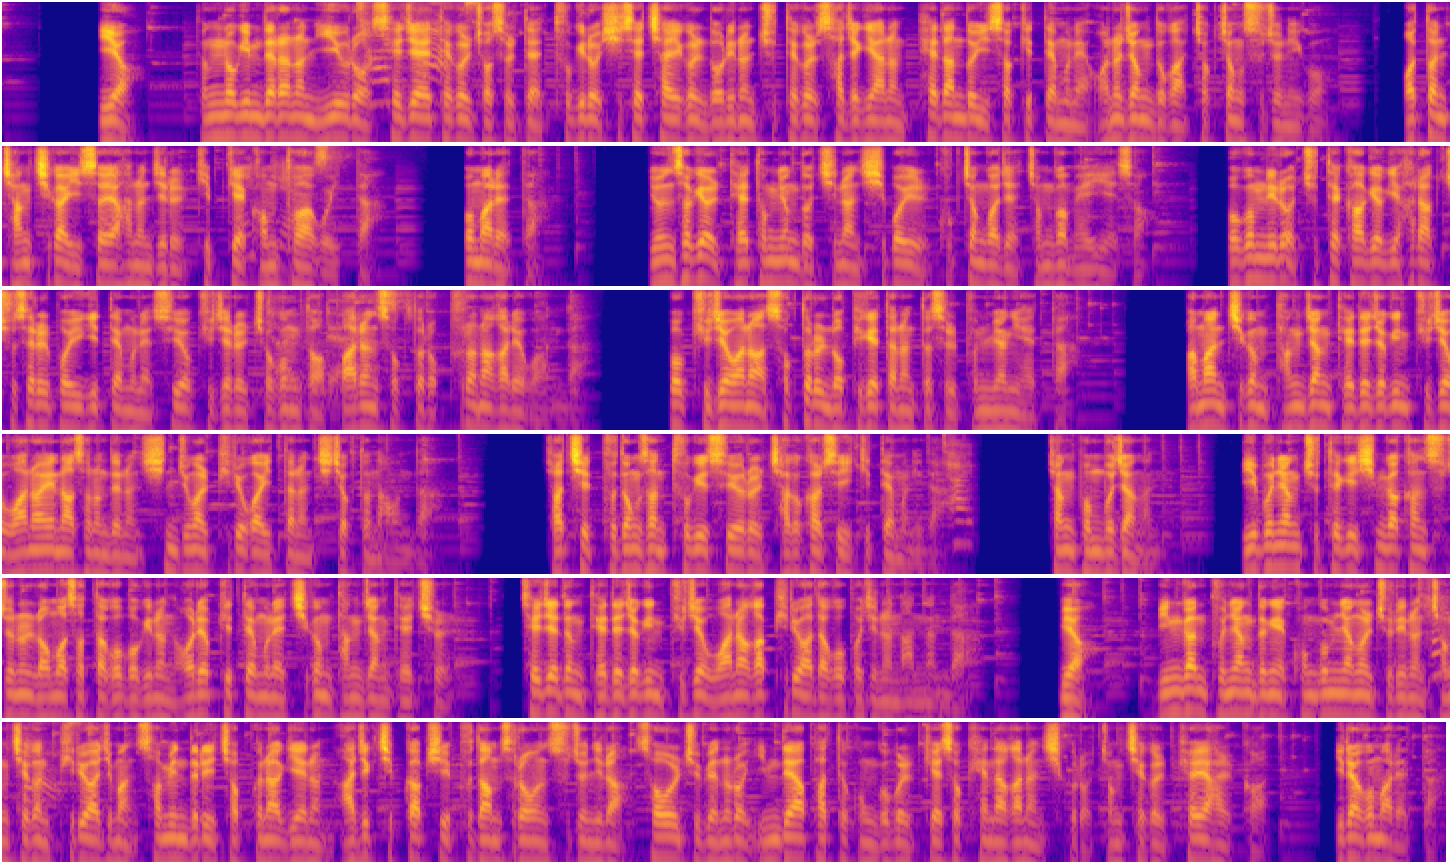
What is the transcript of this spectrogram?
이어 등록임대라는 이유로 세제 혜택을 줬을 때 투기로 시세 차익을 노리는 주택을 사재기 하는 폐단도 있었기 때문에 어느 정도가 적정 수준이고 어떤 장치가 있어야 하는지를 깊게 검토하고 있다. 고 말했다. 윤석열 대통령도 지난 15일 국정과제 점검회의에서 고금리로 주택가격이 하락 추세를 보이기 때문에 수요 규제를 조금 더 빠른 속도로 풀어나가려고 한다. 꼭 규제 완화 속도를 높이겠다는 뜻을 분명히 했다. 다만 지금 당장 대대적인 규제 완화에 나서는 데는 신중할 필요가 있다는 지적도 나온다. 자칫 부동산 투기 수요를 자극할 수 있기 때문이다. 장 본부장은 미분양 주택이 심각한 수준을 넘어섰다고 보기는 어렵기 때문에 지금 당장 대출, 세제 등 대대적인 규제 완화가 필요하다고 보지는 않는다. 며 민간 분양 등의 공급량을 줄이는 정책은 필요하지만 서민들이 접근하기에는 아직 집값이 부담스러운 수준이라 서울 주변으로 임대아파트 공급을 계속해 나가는 식으로 정책을 펴야 할 것이라고 말했다.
